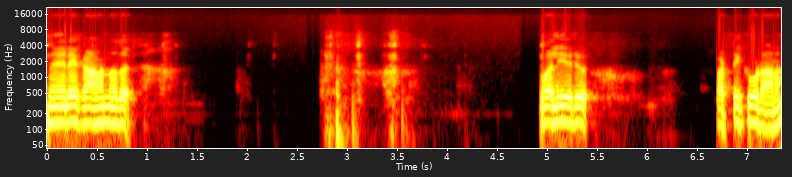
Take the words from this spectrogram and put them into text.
നേരെ കാണുന്നത് വലിയൊരു പട്ടിക്കൂടാണ്.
